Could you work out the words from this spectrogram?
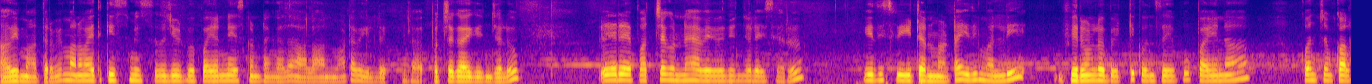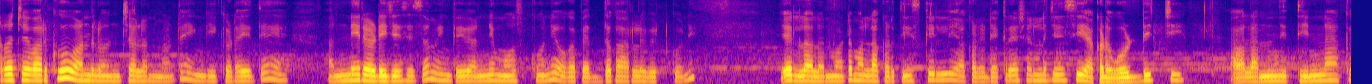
అవి మాత్రమే. మనమైతే కిస్మిస్ జీడిపప్పు అవన్నీ వేసుకుంటాం కదా అలా అనమాట వీళ్ళు. ఇలా పుచ్చకాయ గింజలు. వేరే పచ్చగా ఉన్నాయి అవి గింజలు వేసారు. ఇది స్వీట్ అనమాట ఇది మళ్ళీ ఫిరంలో పెట్టి కొంతసేపు పైన కొంచెం కలర్ వచ్చే వరకు అందులో ఉంచాలన్నమాట. ఇంక ఇక్కడైతే అన్నీ రెడీ చేసేసాం. ఇంకా ఇవన్నీ మోసుకొని ఒక పెద్ద కారులో పెట్టుకొని వెళ్ళాలన్నమాట. మళ్ళీ అక్కడ తీసుకెళ్ళి అక్కడ డెకరేషన్లు చేసి అక్కడ వడ్డిచ్చి వాళ్ళన్నీ తిన్నాక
